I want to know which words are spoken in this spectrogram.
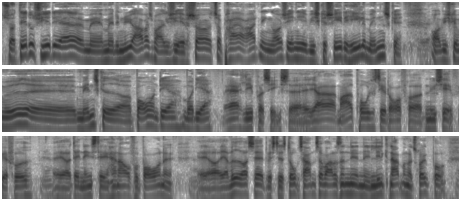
Så det du siger, det er med, med det nye arbejdsmarkedschef, så, så peger retningen også ind i, at vi skal se det hele menneske, ja. og vi skal møde øh, mennesket og borgeren der, hvor de er. Ja, lige præcis. Jeg er meget positivt over for den nye chef, vi har fået, ja. og den indstilling, han har over for borgerne. Ja. Og jeg ved også, at hvis det stod sammen, så var der sådan en, en lille knap, man kan trykke på, ja.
